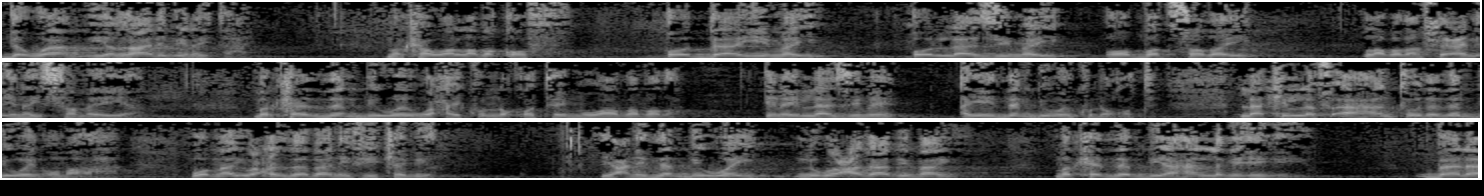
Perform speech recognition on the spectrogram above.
dawaam iyo haalib inay tahay. Marka waa laba qof oo daayimay oo laazimay oo badsaday labadan ficil inay sameeyaan. Marka dembi weyn waxay ku noqotay muwaadabada. Inay laazimeen ayay dembi weyn ku noqotay. Laakiin laf ahaantooda dembi weyn uma aha. Wamaa yucadabaani fi kabiir. Yani dembi weyn lagu cadaabi maayo. Marka dembi ahaan laga eegayo. Bala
